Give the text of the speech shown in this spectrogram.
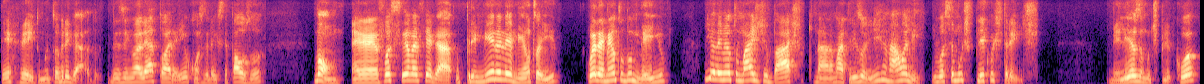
Perfeito, muito obrigado. Desenhou aleatória aí, eu considerei que você pausou. Bom, é, você vai pegar o primeiro elemento aí, o elemento do meio e o elemento mais de baixo, que na matriz original ali. E você multiplica os três. Beleza? Multiplicou.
